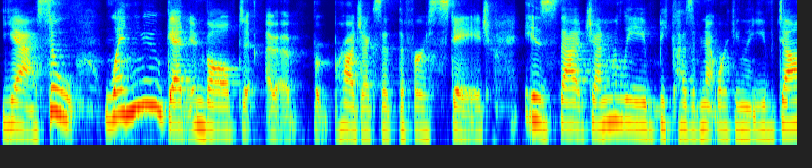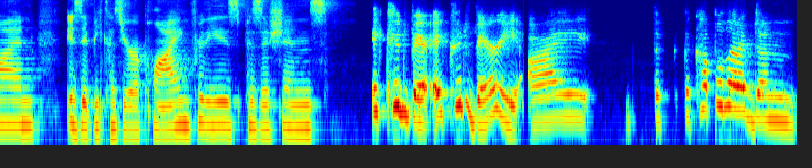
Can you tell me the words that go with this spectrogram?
Yeah so when you get involved uh, projects at the first stage is that generally because of networking that you've done? Is it because you're applying for these positions? It could vary it could vary. I the, the couple that i've done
